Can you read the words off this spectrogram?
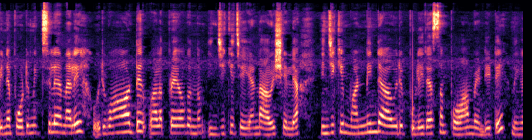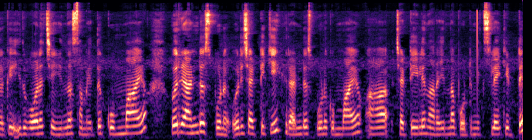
പിന്നെ പോട്ട് മിക്സിൽ ഒരുപാട് വളപ്രയോഗമൊന്നും ഇഞ്ചിക്ക് ചെയ്യേണ്ട ആവശ്യമില്ല. ഇഞ്ചിക്ക് മണ്ണിന്റെ ആ ഒരു പുളിരസം പോകാൻ വേണ്ടിയിട്ട് നിങ്ങൾക്ക് ഇതുപോലെ ചെയ്യുന്ന സമയത്ത് കുമ്മായം ഒരു രണ്ട് സ്പൂണ് ഒരു ചട്ടിക്ക് രണ്ട് സ്പൂണ് കുമ്മായം ആ ചട്ടിയിൽ നിറയുന്ന പോട്ട് മിക്സിലേക്ക് ഇട്ട്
